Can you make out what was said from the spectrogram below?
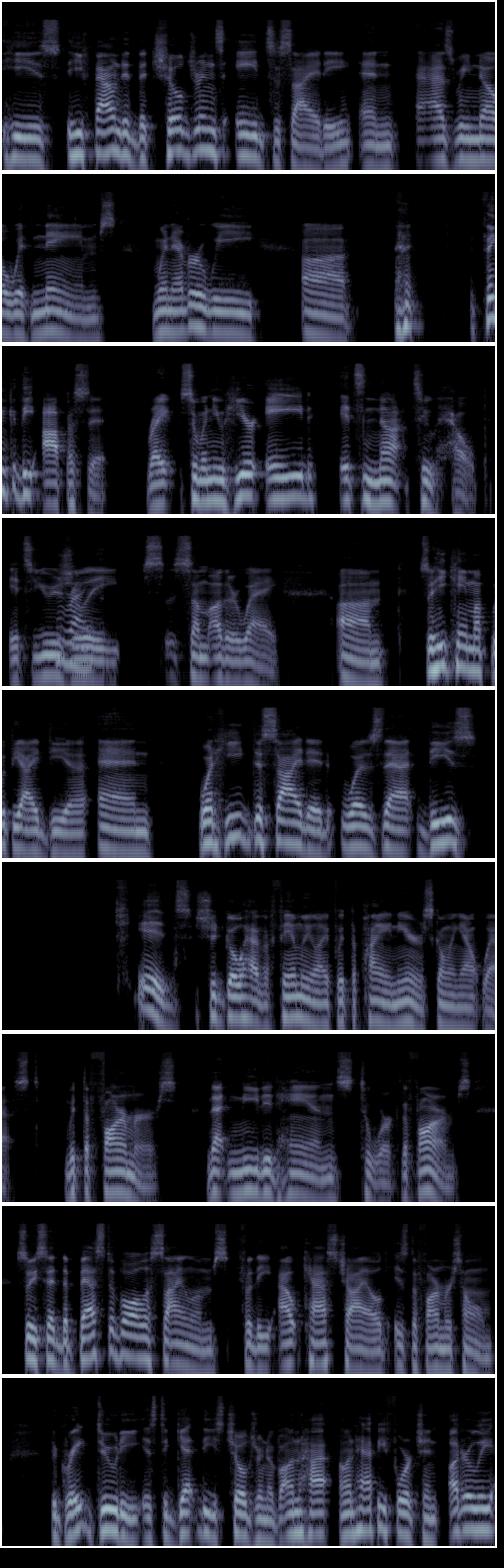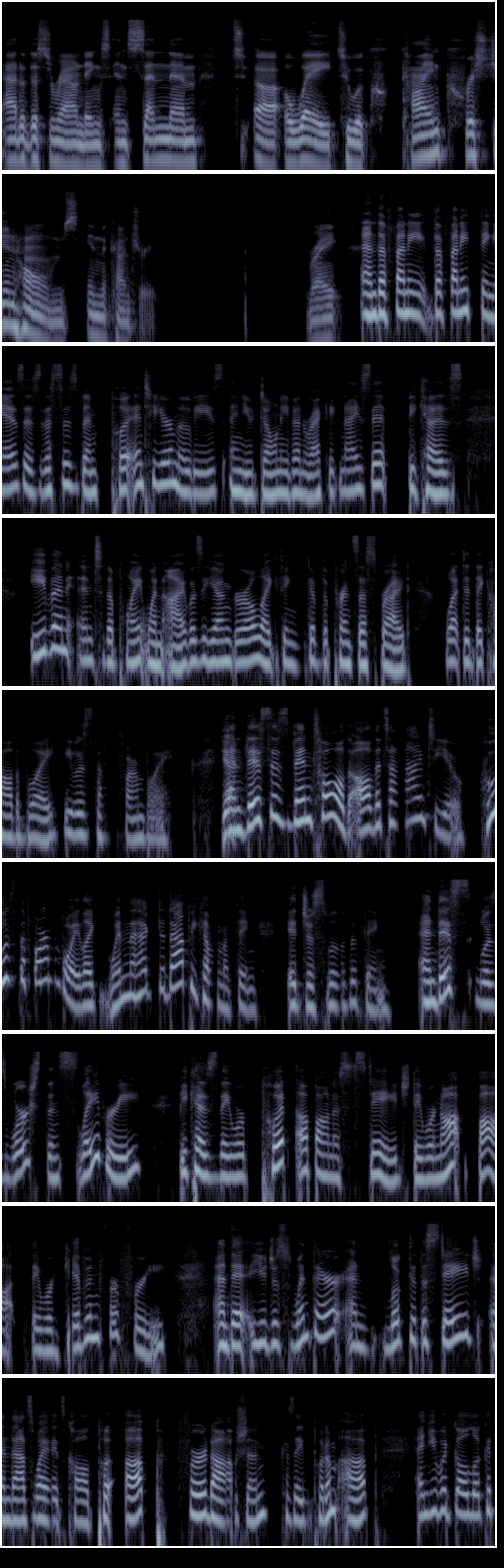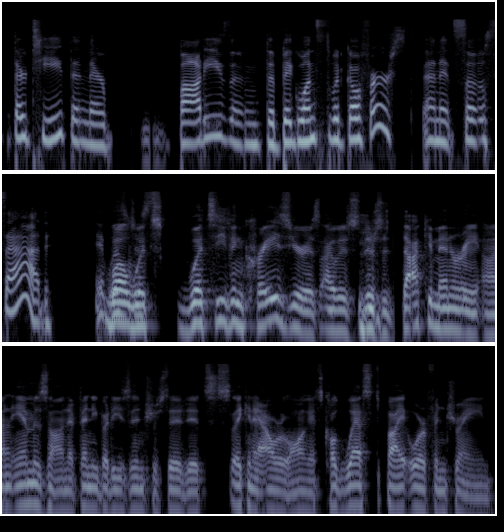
he's he founded the Children's Aid Society and as we know with names whenever we uh think the opposite, right? So when you hear aid, it's not to help. It's usually s- some other way. Um, so he came up with the idea, and what he decided was that these kids should go have a family life with the pioneers going out west, with the farmers that needed hands to work the farms. So he said the best of all asylums for the outcast child is the farmer's home. The great duty is to get these children of unha- unhappy fortune utterly out of the surroundings and send them to, uh, away to kind Christian homes in the country. Right? and the funny the funny thing is is this has been put into your movies and you don't even recognize it because even into the point when I was a young girl, like think of the Princess Bride. What did they call the boy? He was the farm boy. Yeah. And this has been told all the time to you. Who's the farm boy? Like, when the heck did that become a thing? It just was a thing. And this was worse than slavery because they were put up on a stage. They were not bought, they were given for free. And that you just went there and looked at the stage. And that's why it's called put up for adoption because they put them up. And you would go look at their teeth and their bodies, and the big ones would go first. And it's so sad. It was well, just- what's what's even crazier is I was there's a documentary on Amazon if anybody's interested. It's like an hour long. It's called West by Orphan Train.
